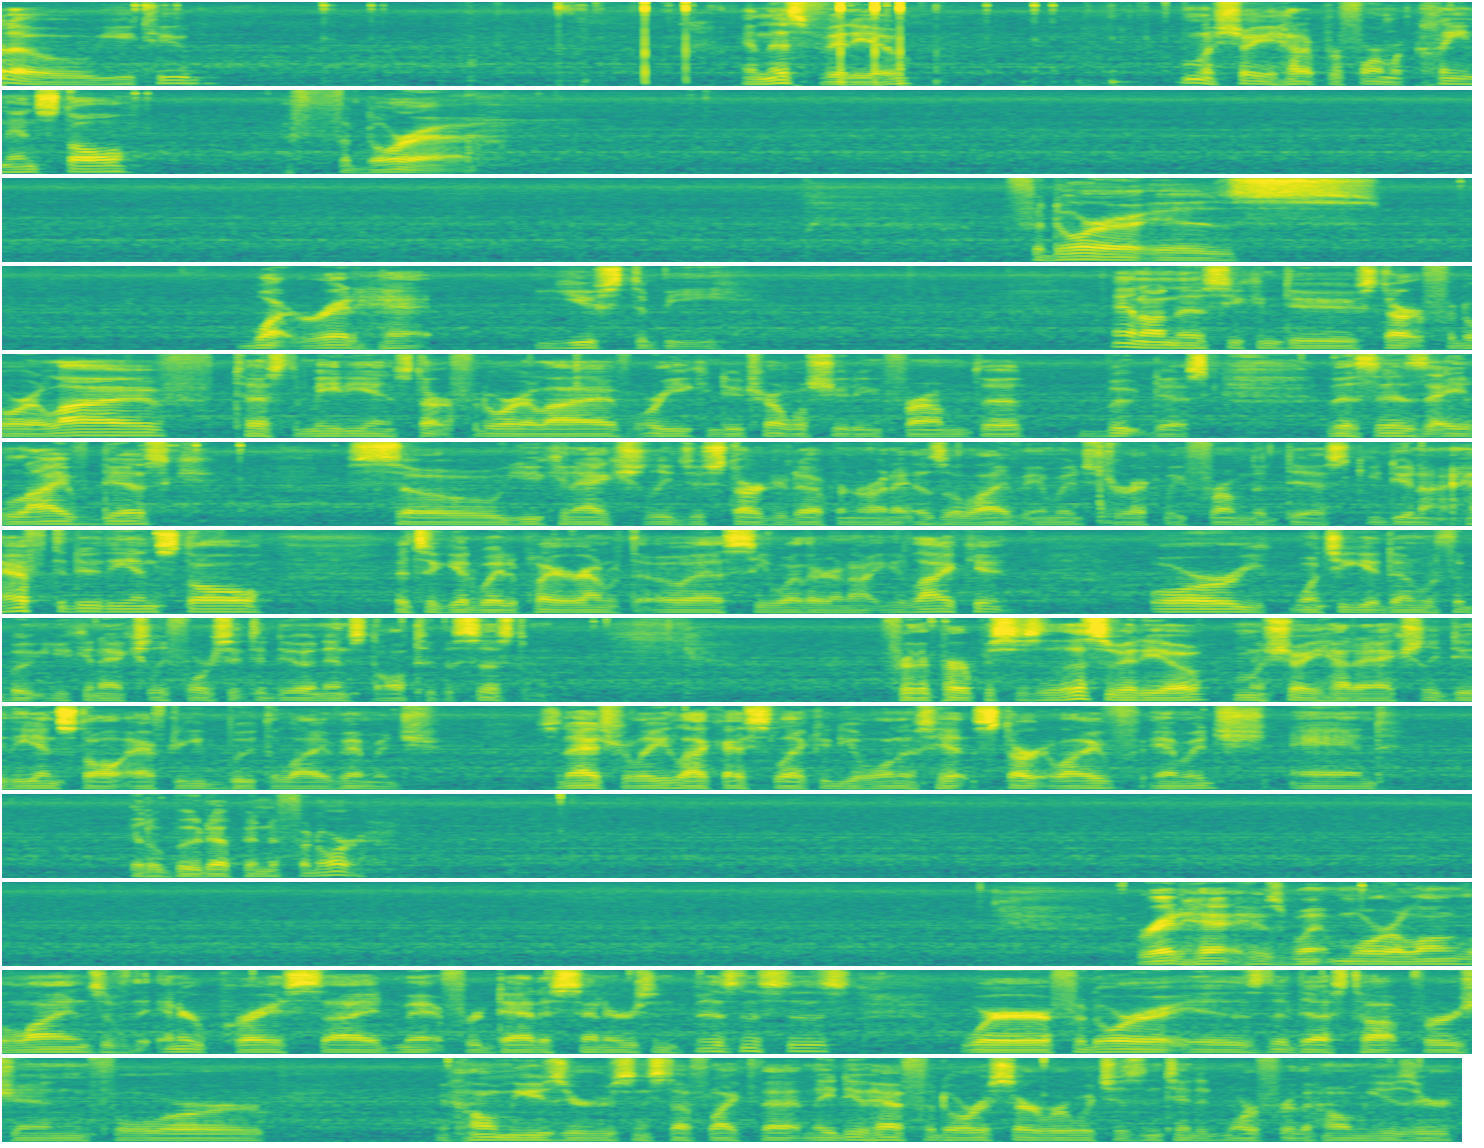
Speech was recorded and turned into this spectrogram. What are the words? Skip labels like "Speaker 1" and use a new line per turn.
Hello YouTube. In this video, I'm going to show you how to perform a clean install of Fedora. Fedora is what Red Hat used to be and on this you can do start Fedora Live, test the media and start Fedora Live, or you can do troubleshooting from the boot disk. This is a live disk, so you can actually just start it up and run it as a live image directly from the disk. You do not have to do the install. It's a good way to play around with the OS, see whether or not you like it, or once you get done with the boot, you can actually force it to do an install to the system. For the purposes of this video, I'm going to show you how to actually do the install after you boot the live image. So naturally, like I selected, you'll want to hit start live image and it'll boot up into Fedora. Red Hat has went more along the lines of the enterprise side meant for data centers and businesses where Fedora is the desktop version for home users and stuff like that. And they do have Fedora Server, which is intended more for the home user.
